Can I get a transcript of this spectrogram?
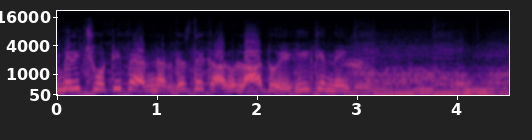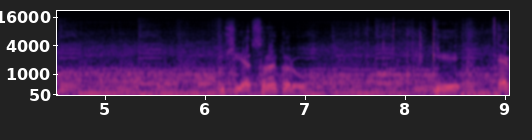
ਮੇਰੀ ਛੋਟੀ ਭੈਣ ਨਰਗਸ ਦੇ ਘਰ ਔਲਾਦ ਹੋਏਗੀ ਕਿ ਨਹੀਂ? ਤੁਸੀਂ ਇਸ ਤਰ੍ਹਾਂ ਕਰੋ ਕਿ ਇਹ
